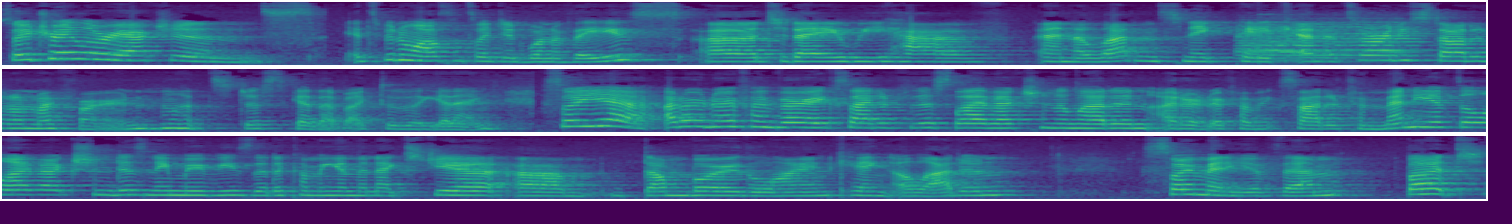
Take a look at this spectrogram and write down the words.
So trailer reactions. It's been a while since I did one of these. Uh, today we have an Aladdin sneak peek and it's already started on my phone. Let's just get that back to the beginning. So yeah, I don't know if I'm very excited for this live action Aladdin. I don't know if I'm excited for many of the live action Disney movies that are coming in the next year. Um, Dumbo, The Lion King, Aladdin, so many of them. But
